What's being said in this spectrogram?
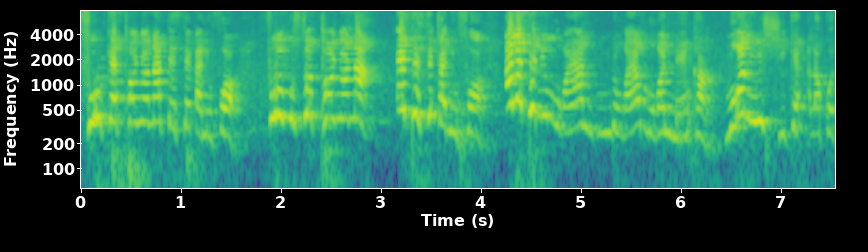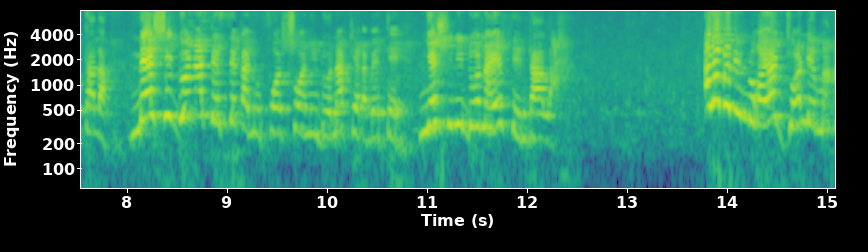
furukɛ tɔɲɔna tɛ se ka nin fɔ furumuso tɔɲɔna e tɛ se ka nin fɔ ala tɛ ni mɔgɔya nɔgɔya mɔgɔ nɛn kan mɔgɔ min si kɛ ala ko t'a la mɛsi donna tɛ se ka nin fɔ sɔɔni donna kɛrɛbɛ tɛ ɲɛsini donna e sen t'a la ala bɛ nin nɔgɔya jɔn de ma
